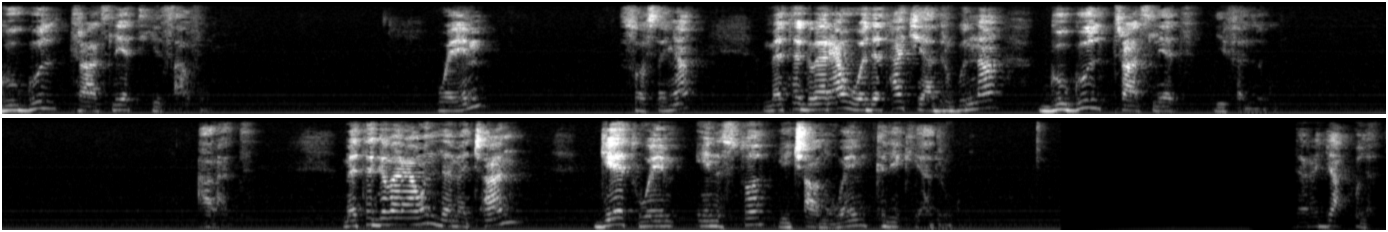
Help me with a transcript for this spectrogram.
Google Translate ይጻፉ። ወይም ሶስተኛ መተግበሪያው ወደ ታች ያድርጉና Google Translate ይፈልጉ። አራት መተግበሪያውን ለመጫን get ወይም install ይጫኑ ወይም click ያድርጉ። ደረጃ ሁለት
